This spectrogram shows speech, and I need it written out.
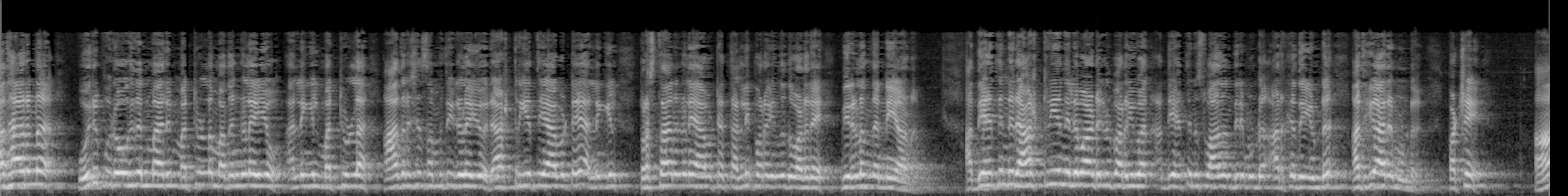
സാധാരണ ഒരു പുരോഹിതന്മാരും മറ്റുള്ള മതങ്ങളെയോ അല്ലെങ്കിൽ മറ്റുള്ള ആദർശ സമിതികളെയോ രാഷ്ട്രീയത്തെ ആവട്ടെ അല്ലെങ്കിൽ പ്രസ്ഥാനങ്ങളെ ആവട്ടെ തള്ളിപ്പറയുന്നത് വളരെ വിരളം തന്നെയാണ്. അദ്ദേഹത്തിന്റെ രാഷ്ട്രീയ നിലപാടുകൾ പറയുവാൻ അദ്ദേഹത്തിന് സ്വാതന്ത്ര്യമുണ്ട് അർഹതയുണ്ട് അധികാരമുണ്ട്. പക്ഷേ ആ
